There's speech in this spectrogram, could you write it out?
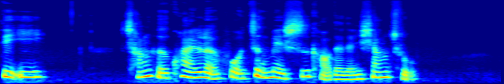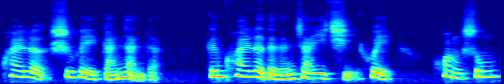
第一，常和快乐或正面思考的人相处。快乐是会感染的，跟快乐的人在一起会放松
